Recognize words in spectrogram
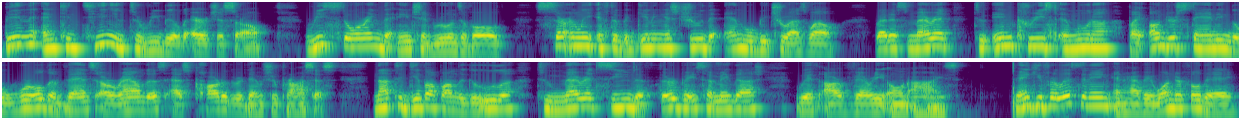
been and continue to rebuild Eretz Yisrael, restoring the ancient ruins of old. Certainly, if the beginning is true, the end will be true as well. Let us merit to increased emuna by understanding the world events around us as part of the redemption process not to give up on the Geula, to merit seeing the third Beis Hamikdash with our very own eyes. Thank you for listening and have a wonderful day.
